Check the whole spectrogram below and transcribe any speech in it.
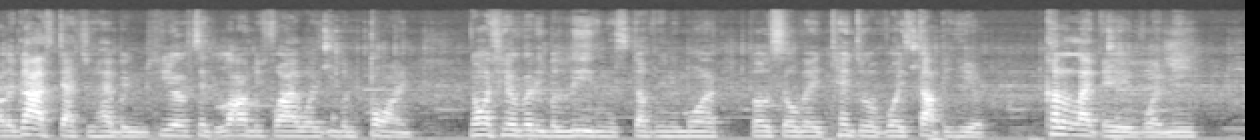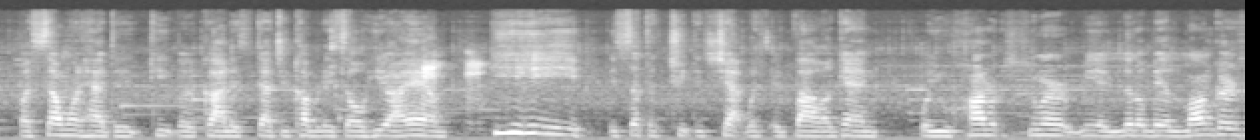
Or oh, the goddess statue had been here since long before I was even born. No one's here really believes in this stuff anymore, though so they tend to avoid stopping here. Kinda like they avoid me but someone had to keep the goddess statue company, so here I am. Hee hee It's such a treat to chat with Val again. Will you humor me a little bit longer?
